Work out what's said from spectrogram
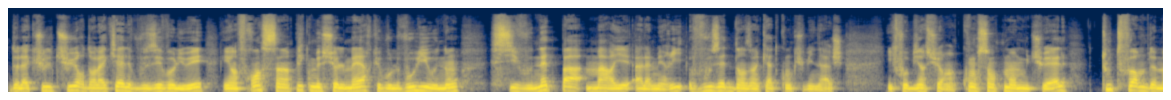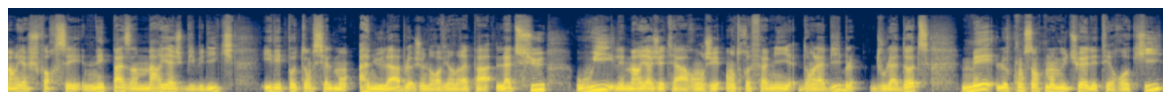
de la culture dans laquelle vous évoluez. Et en France, ça implique, monsieur le maire, que vous le vouliez ou non, si vous n'êtes pas marié à la mairie, vous êtes dans un cas de concubinage. Il faut bien sûr un consentement mutuel, toute forme de mariage forcé n'est pas un mariage biblique, il est potentiellement annulable, je ne reviendrai pas là-dessus. Oui, les mariages étaient arrangés entre familles dans la Bible, d'où la dot, mais le consentement mutuel était requis.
